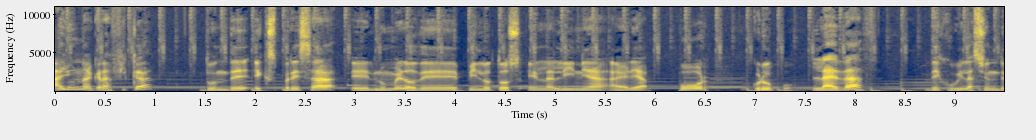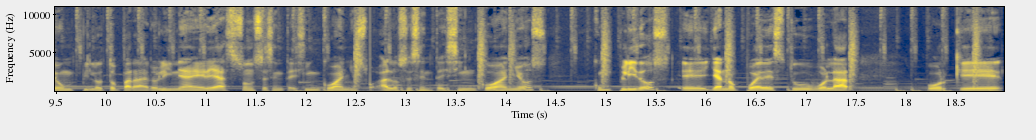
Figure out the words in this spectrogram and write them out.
Hay una gráfica donde expresa el número de pilotos en la línea aérea por grupo. La edad de jubilación de un piloto para aerolínea aérea son 65 años. A los 65 años cumplidos eh, ya no puedes tú volar porque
